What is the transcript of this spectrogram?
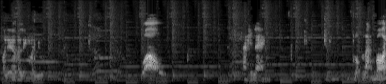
พอเลอร์มันเล็งเราอยู่ ว้าวอันนี้แรงหลบหลังบอส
